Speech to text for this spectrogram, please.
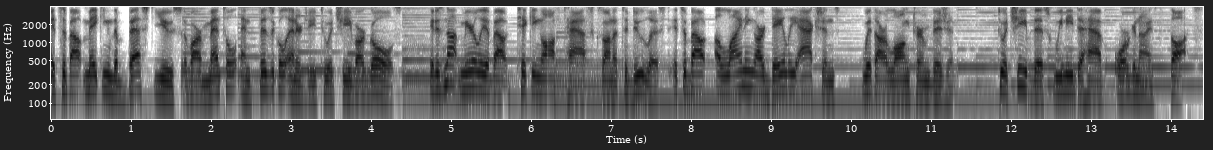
It's about making the best use of our mental and physical energy to achieve our goals. It is not merely about ticking off tasks on a to-do list, it's about aligning our daily actions with our long-term vision. To achieve this, we need to have organized thoughts.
